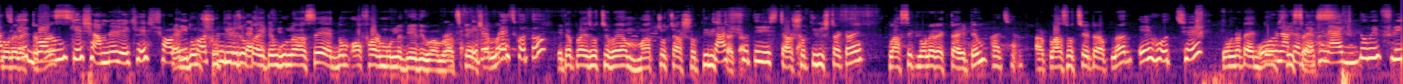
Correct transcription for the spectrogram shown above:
আজকে গরমকে সামনে রেখে সবই একদম সুতির যত আইটেমগুলো আছে একদম অফার মূল্যে দিয়ে দিব আমরা আজকে এটার ইনশাআল্লাহ। প্রাইস কত? এটা প্রাইস হচ্ছে ভাইয়া মাত্র চারশো তিরিশ টাকা। চারশো তিরিশ টাকা। চারশো তিরিশ টাকায় ক্লাসিক লোনের একটা আইটেম আচ্ছা। আর প্লাস হচ্ছে এটা আপনার এই হচ্ছে ওড়নাটা একদম ফ্রি সাইজ দেখেন একদমই ফ্রি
